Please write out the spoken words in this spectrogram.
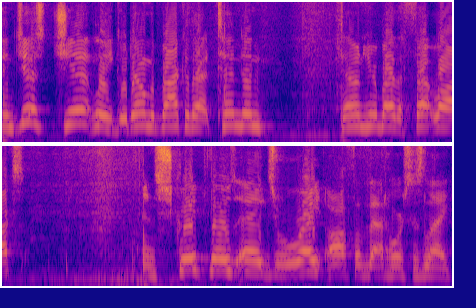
and just gently go down the back of that tendon, down here by the fetlocks, and scrape those eggs right off of that horse's leg.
